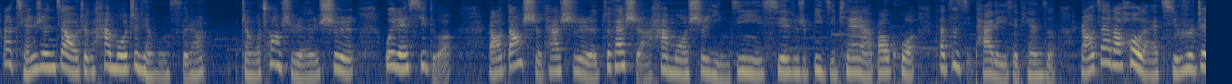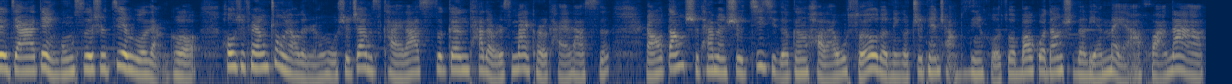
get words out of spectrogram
它的前身叫这个汉默制片公司，然后。整个创始人是威廉希德，然后当时他是最开始啊，汉默是引进一些就是 B 级片呀，包括他自己拍的一些片子，然后再到后来，其实这家电影公司是介入了两个后续非常重要的人物，是詹姆斯凯拉斯跟他的儿子迈克尔凯拉斯，然后当时他们是积极的跟好莱坞所有的那个制片厂进行合作，包括当时的联美啊、华纳、啊、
